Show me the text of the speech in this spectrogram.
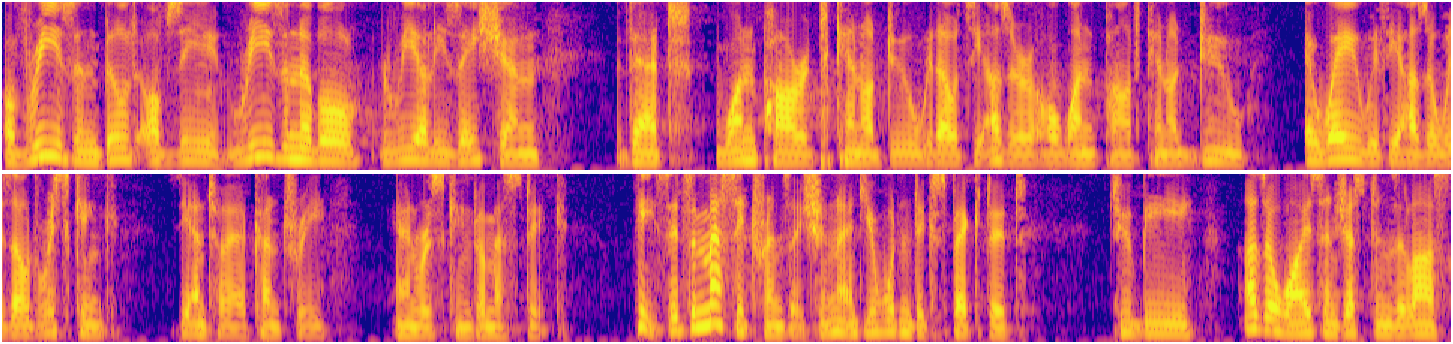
of reason built of the reasonable realization that one part cannot do without the other or one part cannot do away with the other without risking the entire country and risking domestic peace. It's a messy transition and you wouldn't expect it to be otherwise and just in the last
